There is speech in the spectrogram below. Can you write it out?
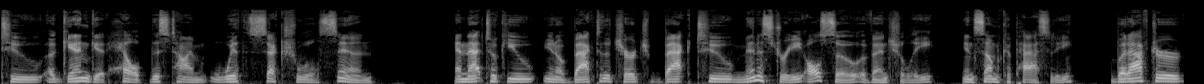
to again get help, this time with sexual sin. And that took you, you know, back to the church, back to ministry also eventually in some capacity. But after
